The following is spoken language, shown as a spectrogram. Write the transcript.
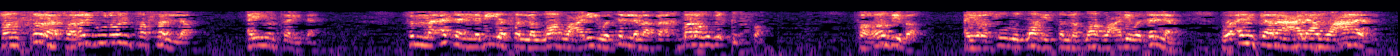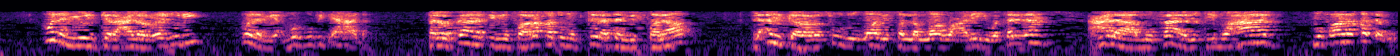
فانصرف رجل فصلى أي منفردا ثم أتى النبي صلى الله عليه وسلم فأخبره بالقصة فغضب أي رسول الله صلى الله عليه وسلم وأنكر على معاذ ولم ينكر على الرجل ولم يأمره بالإعادة فلو كانت المفارقة مبطلة للصلاة لأنكر رسول الله صلى الله عليه وسلم على مفارق معاذ مفارقته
